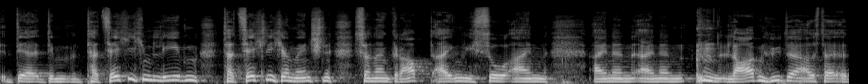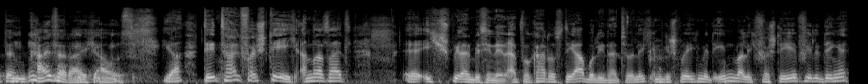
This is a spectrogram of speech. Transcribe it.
der, dem tatsächlichen Leben tatsächlicher Menschen, sondern grabt eigentlich so ein, einen, einen Ladenhüter aus der, dem Kaiserreich aus. Ja, den Teil verstehe ich. Andererseits, äh, ich spiele ein bisschen den Advocatus Diaboli natürlich im Gespräch mit Ihnen, weil ich verstehe viele Dinge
